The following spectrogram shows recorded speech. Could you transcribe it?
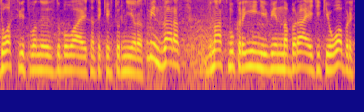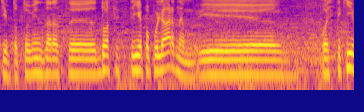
Е, Досвід вони здобувають на таких турнірах. Він зараз в нас в Україні він набирає тільки обертів, тобто він зараз е, досить стає популярним і. Ось такі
